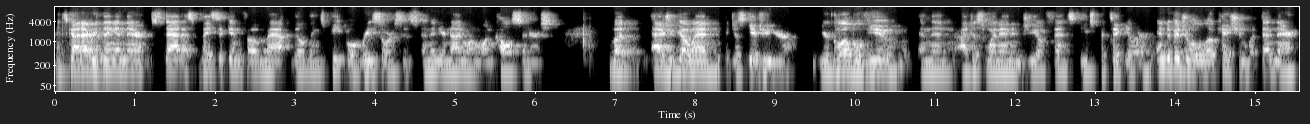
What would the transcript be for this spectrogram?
it's got everything in there status, basic info, map, buildings, people, resources, and then your 911 call centers. But as you go in, it just gives you your, your global view. And then I just went in and geofenced each particular individual location within there.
